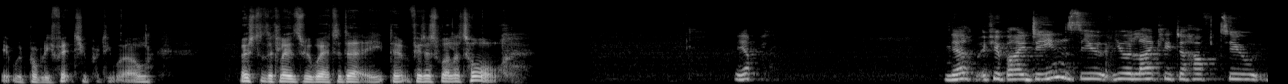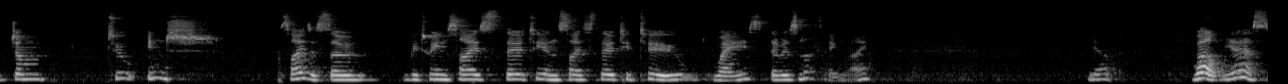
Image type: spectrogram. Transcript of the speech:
it would probably fit you pretty well. Most of the clothes we wear today don't fit us well at all. Yep. Yeah, if you buy jeans, you you're likely to have to jump two inch sizes. So between size 30 and size 32 waist, there is nothing, right? Yeah. Well, yes,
